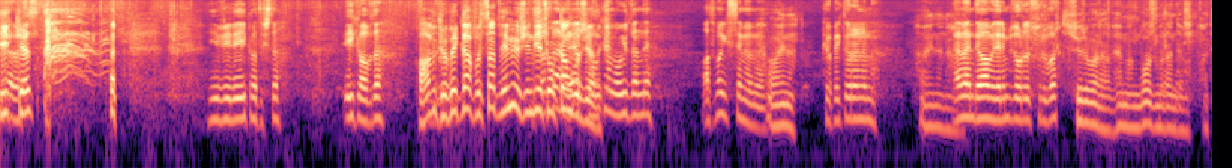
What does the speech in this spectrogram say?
İlk Evet. kez Hivri ile ilk atışta İlk avda. Abi köpekler fırsat vermiyor şimdi diye Zaten çoktan ya, vuracaktık. korkuyorum, O yüzden de atmak istemiyorum ya. Aynen. Köpekler önemli. Aynen abi. Hemen devam edelim. Biz orada sürü var. Sürü var abi hemen bozmadan devam. Hadi.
